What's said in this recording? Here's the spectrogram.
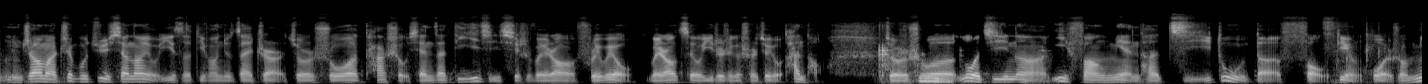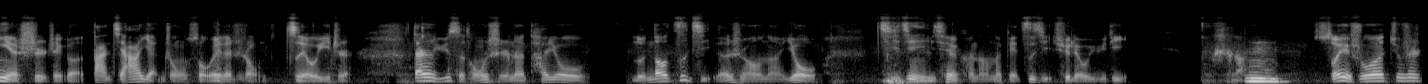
你知道吗？这部剧相当有意思的地方就在这儿，就是说它首先在第一集其实围绕 free will，围绕自由意志这个事儿就有探讨，就是说洛基呢，一方面他极度的否定或者说蔑视这个大家眼中所谓的这种自由意志，但是与此同时呢，他又轮到自己的时候呢，又极尽一切可能的给自己去留余地。是的，嗯，所以说，就是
